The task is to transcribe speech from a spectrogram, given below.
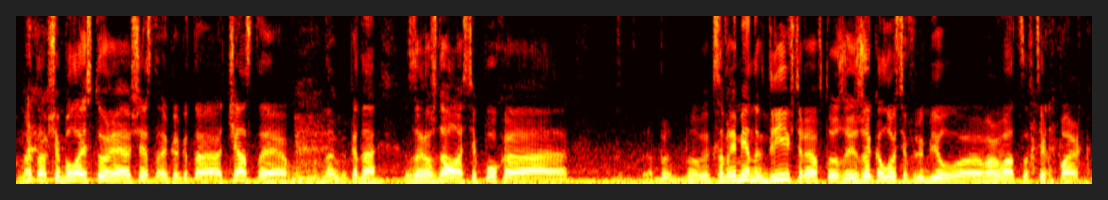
Ну, это вообще была история, вообще, как это частая, в- когда зарождалась эпоха ну, как современных дрифтеров, тоже и Жека Лосев любил э, ворваться в техпарк.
